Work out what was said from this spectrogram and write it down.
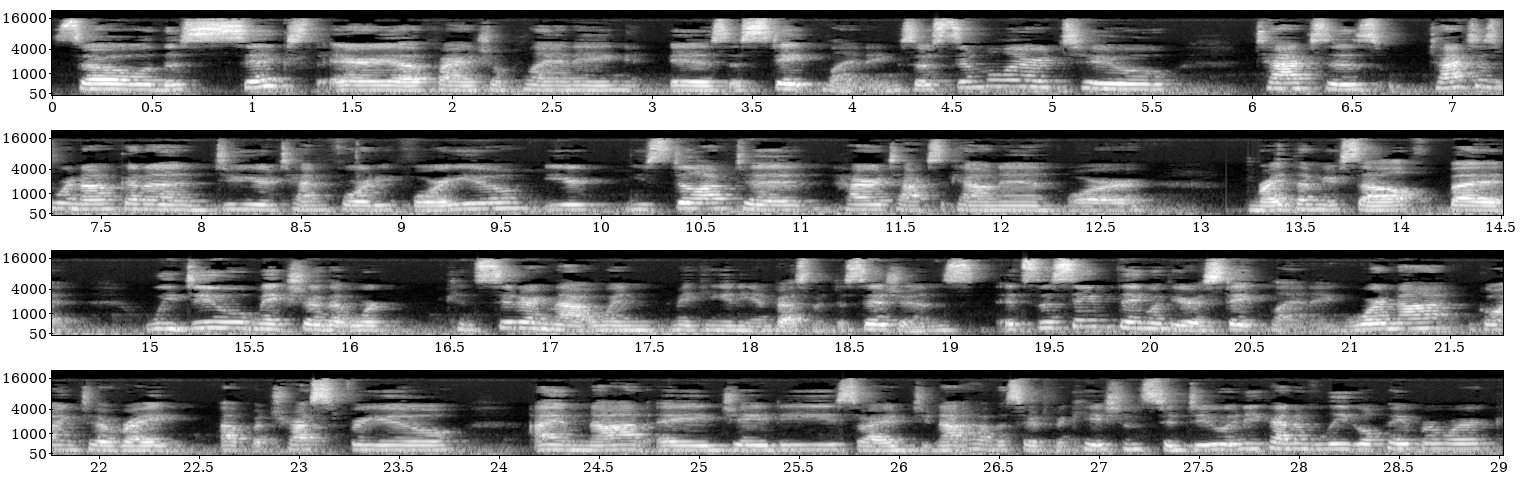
So the sixth area of financial planning is estate planning. So similar to taxes, taxes we're not gonna do your 1040 for you. You you still have to hire a tax accountant or write them yourself, but we do make sure that we're considering that when making any investment decisions. It's the same thing with your estate planning. We're not going to write up a trust for you. I am not a JD, so I do not have the certifications to do any kind of legal paperwork,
